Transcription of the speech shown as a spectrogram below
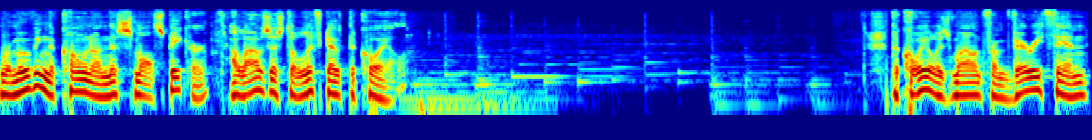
Removing the cone on this small speaker allows us to lift out the coil. The coil is wound from very thin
